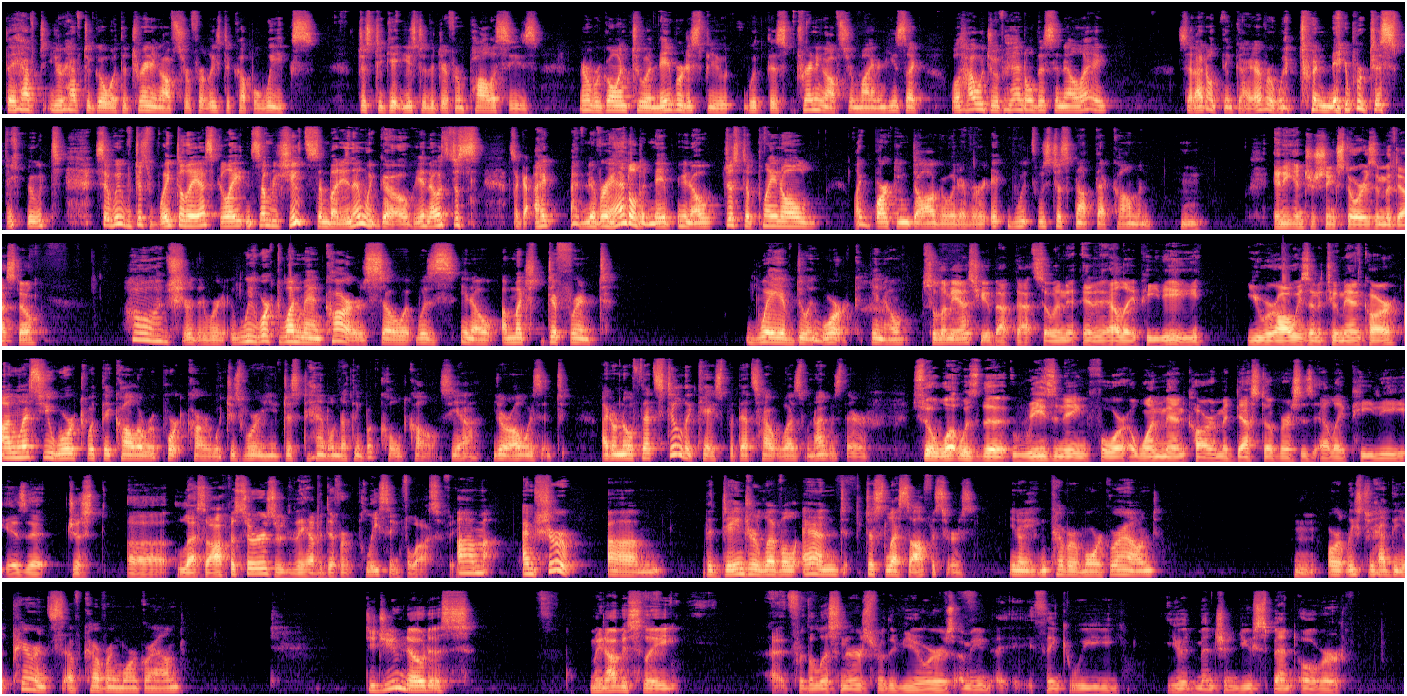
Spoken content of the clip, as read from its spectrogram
they have to you have to go with the training officer for at least a couple weeks just to get used to the different policies i remember going to a neighbor dispute with this training officer of mine and he's like well how would you have handled this in la said i don't think i ever went to a neighbor dispute. So we would just wait till they escalate and somebody shoots somebody and then we go you know it's just it's like I, i've never handled a neighbor you know just a plain old like barking dog or whatever. It w- was just not that common. Hmm. Any interesting stories in Modesto? oh i'm sure there were we worked one man cars so it was you know a much different way of doing work you know? So let me ask you about that. So in, in LAPD, you were always in a two man car? unless you worked what they call a report car which is where you just handle nothing but cold calls yeah you're always in t- I don't know if that's still the case, but that's how it was when I was there. So, what was the reasoning for a one man car in Modesto versus LAPD? Is it just uh, less officers, or do they have a different policing philosophy? Um, I'm sure um, the danger level and just less officers. You know, you can cover more ground, Hmm. or at least you have the appearance of covering more ground. Did you notice? I mean, obviously, uh, for the listeners, for the viewers, I mean, I think we, you had mentioned you spent over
